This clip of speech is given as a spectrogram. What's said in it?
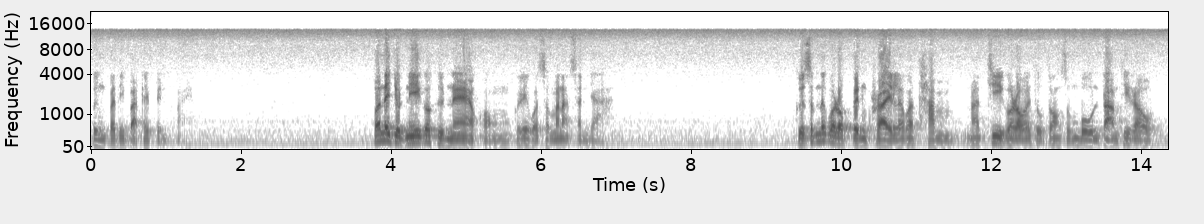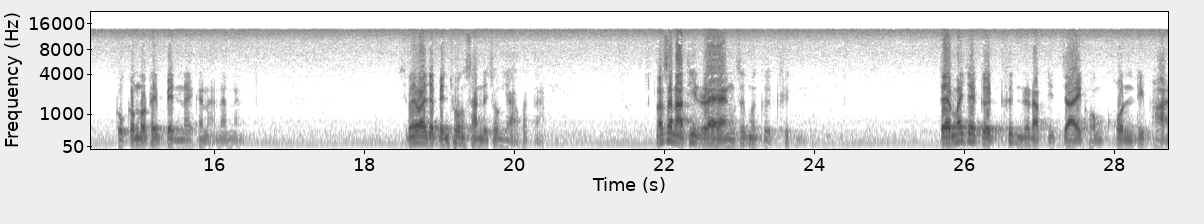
พึงปฏิบัติให้เป็นไป เพราะในจุดนี้ก็คือแนวของเรียกว่าสมณสัญญา คือสำนึกว่าเราเป็นใครแล้วก็ทำหน้าที่ของเราให้ถูกต้องสมบูรณ์ตามที่เราถูกกำหนดให้เป็นในขณะนั้นนั้น ไม่ว่าจะเป็นช่วงสั้นหรือช่วงยาวก็ตาม ลักษณะที่แรงซึ่งมันเกิดขึ้น แต่ไม่ใช่เกิดขึ้นระดับจิตใจของคนที่ผ่าน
